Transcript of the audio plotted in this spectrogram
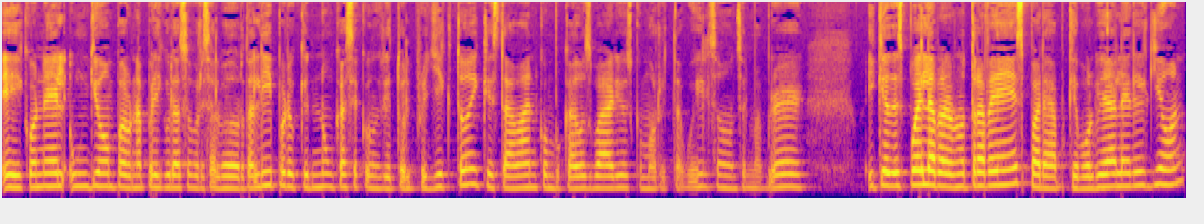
eh, con él un guion para una película sobre Salvador Dalí, pero que nunca se concretó el proyecto y que estaban convocados varios como Rita Wilson, Selma Blair, y que después le hablaron otra vez para que volviera a leer el guion.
